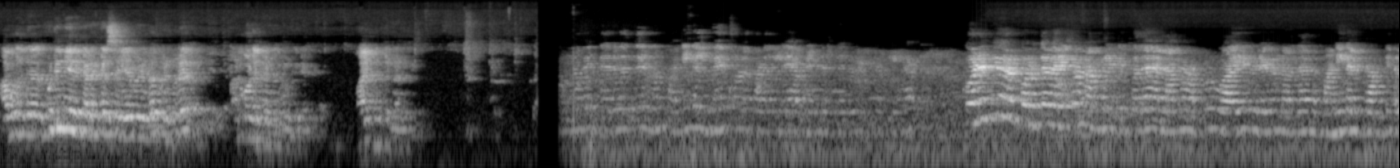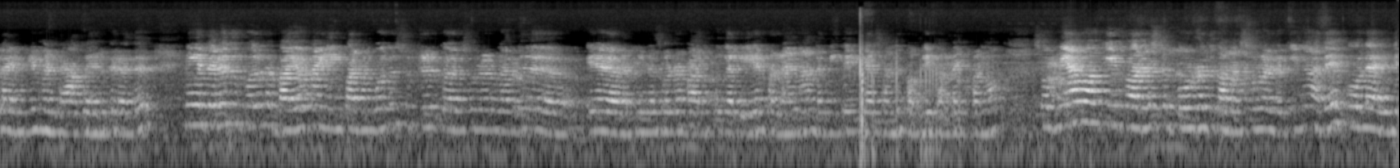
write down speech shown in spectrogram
அவங்களுக்கு குடிநீர் கிடைக்க செய்ய வேண்டும் என்று அன்போடு கேட்டுக்கொள்கிறேன். வாய்ப்புக்கு நன்றி. கொழும்பியூரை பொறுத்த வரைக்கும் நம்மளுக்கு இப்போ தான் எல்லாமே அப்ரூவ் ஆகி விரைவில் வந்து அந்த பணிகள் ப்ராக்டிக்கலாக இம்ப்ளிமெண்ட் ஆக இருக்கிறது. நீங்கள் தெரிஞ்சு போது இந்த பயோமைனிங் பண்ணும்போது சுற்றுக்க சூழல் வந்து ஏ- சொல்கிற பாதிப்புகள் ஏற்படலைன்னா அந்த மீத்தேன் கேஸ் வந்து பப்ளிக் அஃபெக்ட் பண்ணும். ஸோ மியாவாக்கி ஃபாரஸ்ட் போடுறதுக்கான சூழல் இருக்கீங்க. அதே போல் இந்த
